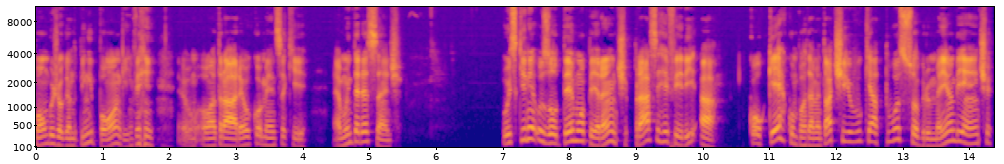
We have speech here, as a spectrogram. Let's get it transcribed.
pombo jogando ping-pong, enfim, outra hora eu comento isso aqui. É muito interessante. O Skinner usou o termo operante para se referir a qualquer comportamento ativo que atua sobre o meio ambiente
